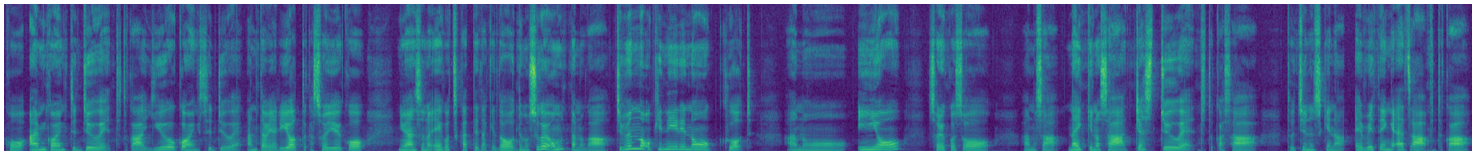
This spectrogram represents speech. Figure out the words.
こう I'm going to do it とか You're going to do it あなたはやるよとかそういうこうニュアンスの英語使ってたけどでもすごい思ったのが自分のお気に入りのクォートあの引用それこそあのさナイキのさ Just do it とかさうちの好きな Everything adds up とか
